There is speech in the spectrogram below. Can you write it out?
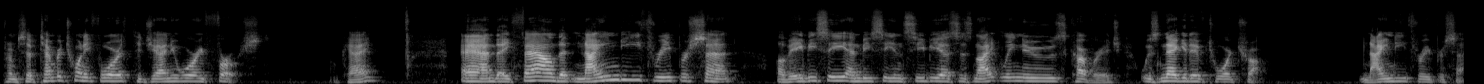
from September 24th to January 1st. Okay? And they found that 93% of ABC, NBC, and CBS's nightly news coverage was negative toward Trump. 93%.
